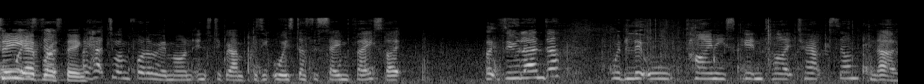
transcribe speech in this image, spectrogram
see everything. Does, I had to unfollow him on Instagram because he always does the same face, like like Zoolander, with little tiny skin tight tracks on. No.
